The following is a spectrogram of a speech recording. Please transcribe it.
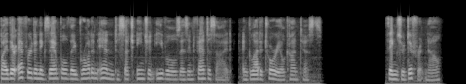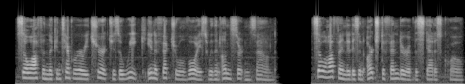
By their effort and example they brought an end to such ancient evils as infanticide and gladiatorial contests. Things are different now. So often the contemporary church is a weak, ineffectual voice with an uncertain sound. So often it is an arch defender of the status quo.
